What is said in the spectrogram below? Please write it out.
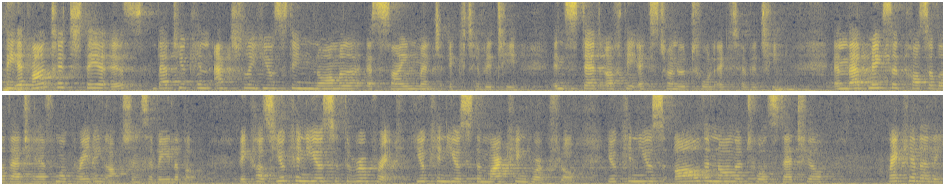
the advantage there is that you can actually use the normal assignment activity instead of the external tool activity. And that makes it possible that you have more grading options available because you can use the rubric, you can use the marking workflow, you can use all the normal tools that you regularly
